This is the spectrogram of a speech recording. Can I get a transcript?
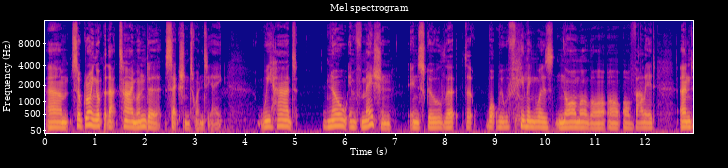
Um, so growing up at that time under Section 28, we had no information in school that, that what we were feeling was normal or, or, or valid. And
